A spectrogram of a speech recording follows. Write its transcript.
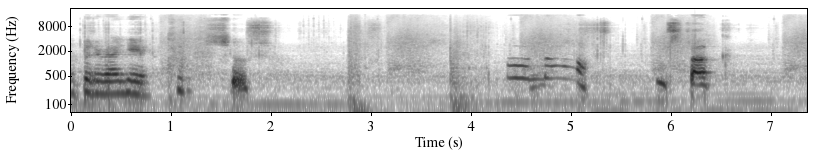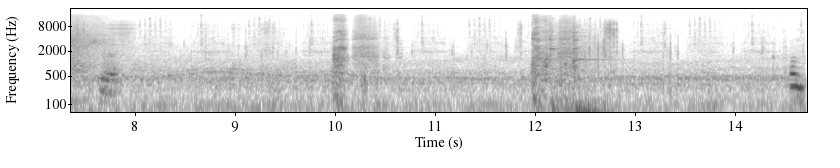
I'll put it right here. Oh no! I'm stuck. Did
